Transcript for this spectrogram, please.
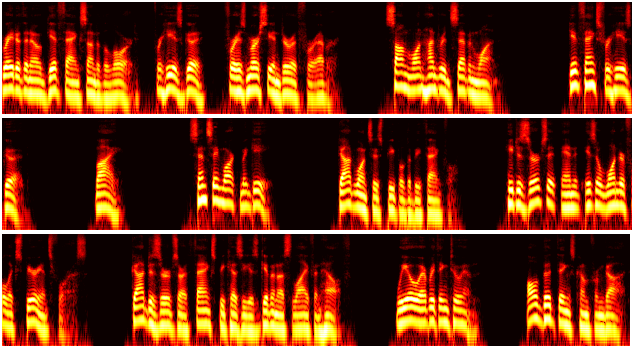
Greater than O give thanks unto the Lord, for he is good, for his mercy endureth forever. Psalm 107 1. Give thanks for he is good. By Sensei Mark McGee. God wants his people to be thankful. He deserves it, and it is a wonderful experience for us. God deserves our thanks because he has given us life and health. We owe everything to him. All good things come from God.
